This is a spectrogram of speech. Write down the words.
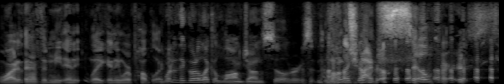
why do they have to meet any like anywhere public? Why don't they go to like a Long John Silver's? and Not Long like John a, Silver's.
